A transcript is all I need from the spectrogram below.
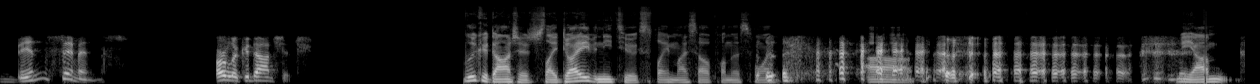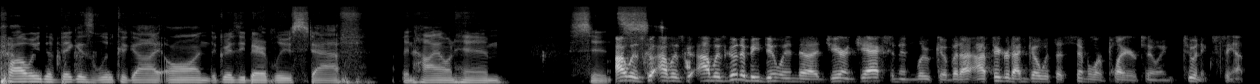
Ben Simmons or Luka Doncic? Luka Doncic. Like, do I even need to explain myself on this one? uh, me, I'm probably the biggest Luka guy on the Grizzly Bear Blues staff. I've been high on him since I was I was I was going to be doing uh, Jaren Jackson and Luka, but I, I, figured I'd go with a similar player to him to an extent.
